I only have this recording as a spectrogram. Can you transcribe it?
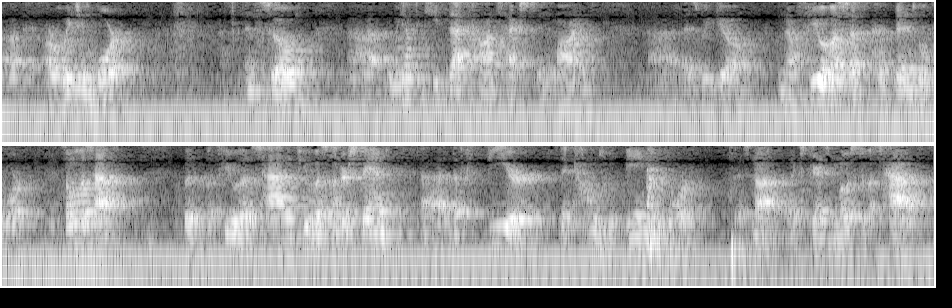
uh, are waging war. And so uh, we have to keep that context in mind uh, as we go. Now, few of us have, have been to a war. Some of us have, but a few of us have, and few of us understand uh, the fear that comes with being in war. That's not an experience most of us have.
